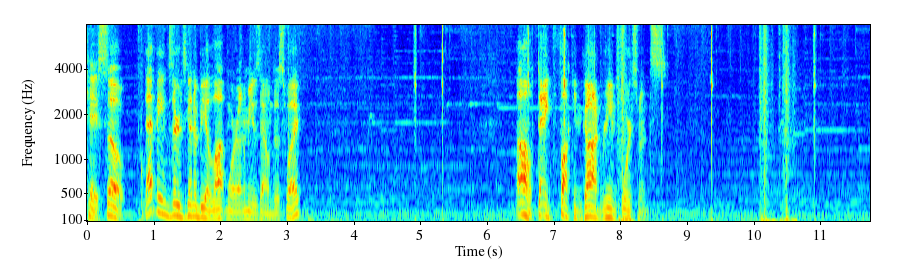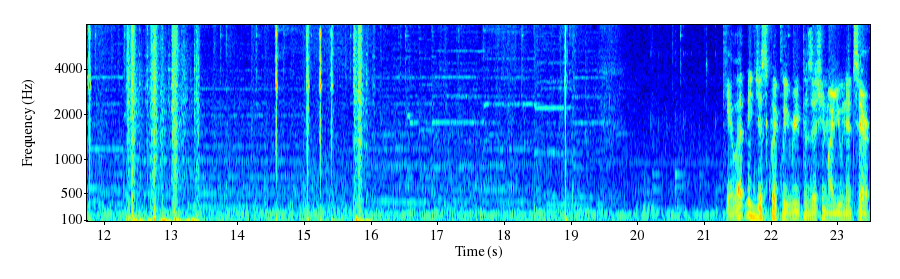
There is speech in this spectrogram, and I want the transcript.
Okay, so, that means there's gonna be a lot more enemies down this way. Oh, thank fucking god, reinforcements. Okay, let me just quickly reposition my units here.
